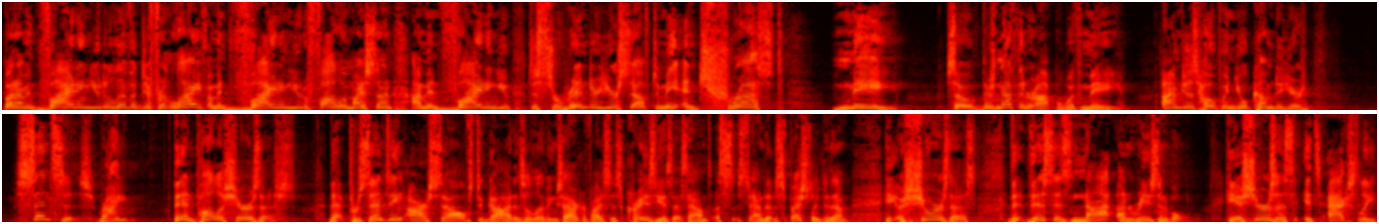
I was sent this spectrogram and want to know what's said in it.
but I'm inviting you to live a different life. I'm inviting you to follow my son. I'm inviting you to surrender yourself to me and trust me. So there's nothing up with me. I'm just hoping you'll come to your senses, right? Then Paul assures us that presenting ourselves to God as a living sacrifice, as crazy as that sounds, sounded especially to them, he assures us that this is not unreasonable. He assures us it's actually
